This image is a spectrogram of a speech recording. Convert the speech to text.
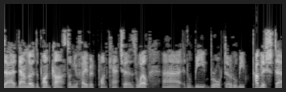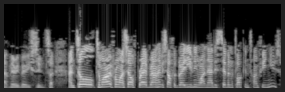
uh, download the podcast on your favorite podcatcher as well. Uh, it'll be brought, it'll be published uh, very, very soon. So until tomorrow, from myself, Brad Brown, have yourself a great evening. Right now it is seven o'clock and time for your news.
